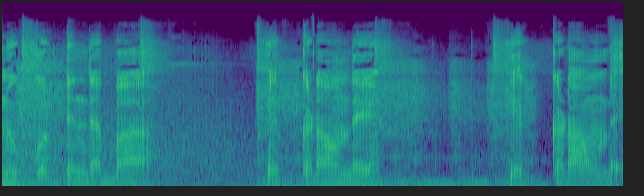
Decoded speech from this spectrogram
నువ్వు కొట్టిన దెబ్బ ఎక్కడ ఉంది? ఎక్కడ ఉంది?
